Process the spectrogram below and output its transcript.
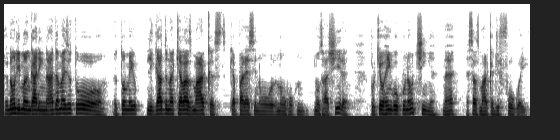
eu não li mangá nem nada, mas eu tô eu tô meio ligado naquelas marcas que aparecem no, no nos Hashira, porque o Rengoku não tinha, né? Essas marcas de fogo aí.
